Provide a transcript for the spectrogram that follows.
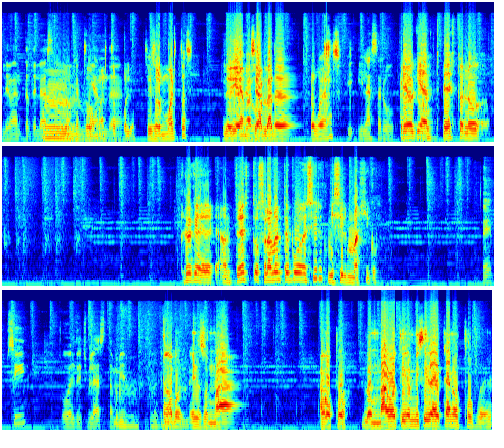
Levántate, Lázaro. Mm. y Que estuvo anda. muerto, Julio. Si son muertos, le di demasiada plata a los weones. Y, y Lázaro. creo que habló. ante esto lo. Creo que ante esto solamente puedo decir misil mágico. Eh, sí. O el Rich Blast también. Mm, No, creo- pues, esos son magos, pues. Los magos tienen misiles arcanos, pues, weón.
